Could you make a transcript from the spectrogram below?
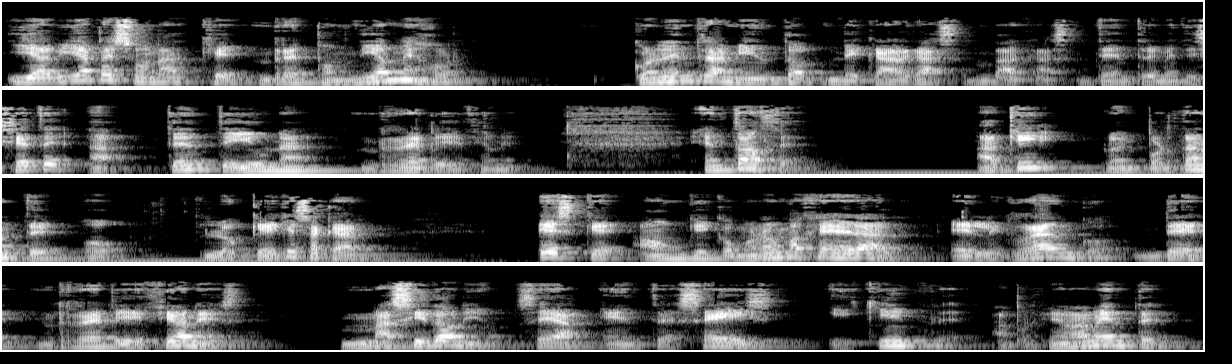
y había personas que respondían mejor con el entrenamiento de cargas bajas de entre 27 a 31 repeticiones. Entonces, aquí lo importante o lo que hay que sacar es que aunque como norma general el rango de repeticiones más idóneo sea entre 6 y 15 aproximadamente,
